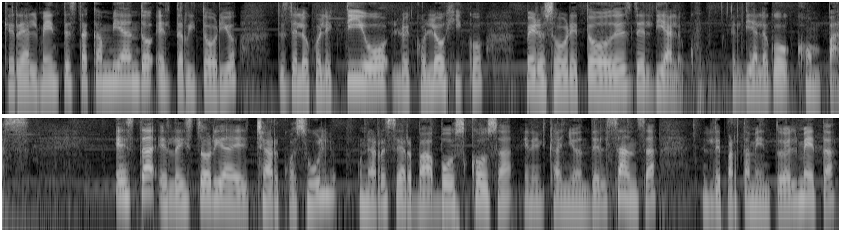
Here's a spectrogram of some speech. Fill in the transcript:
que realmente está cambiando el territorio desde lo colectivo, lo ecológico, pero sobre todo desde el diálogo, el diálogo con paz. Esta es la historia de Charco Azul, una reserva boscosa en el cañón del Sansa, el departamento del Meta,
